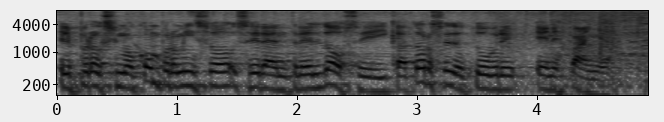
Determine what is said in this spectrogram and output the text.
El próximo compromiso será entre el 12 y 14 de octubre en España.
